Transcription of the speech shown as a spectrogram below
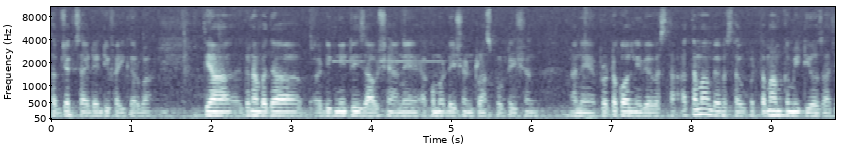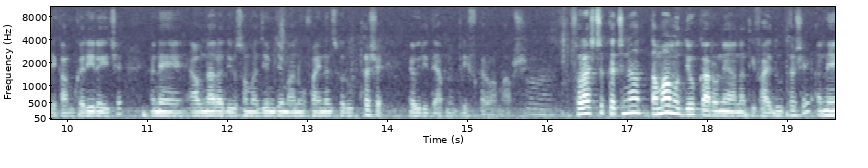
સબ્જેક્ટ્સ આઇડેન્ટિફાઈ કરવા. ત્યાં ઘણા બધા ડિગ્નિટીઝ આવશે અને એકોમોડેશન ટ્રાન્સપોર્ટેશન અને પ્રોટોકોલની વ્યવસ્થા. આ તમામ વ્યવસ્થા ઉપર તમામ કમિટીઓ આજે કામ કરી રહી છે અને આવનારા દિવસોમાં જેમ જેમ આનું ફાઇનલ સ્વરૂપ થશે, એવી રીતે આપણે બ્રીફ કરવામાં આવશે. સૌરાષ્ટ્ર કચ્છના તમામ ઉદ્યોગકારોને આનાથી ફાયદો થશે અને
